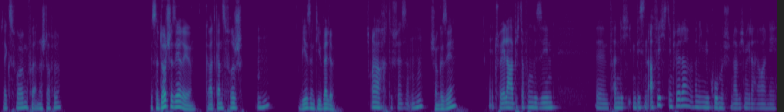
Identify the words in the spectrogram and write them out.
Sechs Folgen für eine Staffel. Ist eine deutsche Serie. Gerade ganz frisch. Mhm. Wir sind die Welle. Ach du Scheiße. Mhm. Schon gesehen? Den Trailer habe ich davon gesehen. Ähm, fand ich ein bisschen affig, den Trailer. Fand ich irgendwie komisch. Und da habe ich mir gedacht, oh nee.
